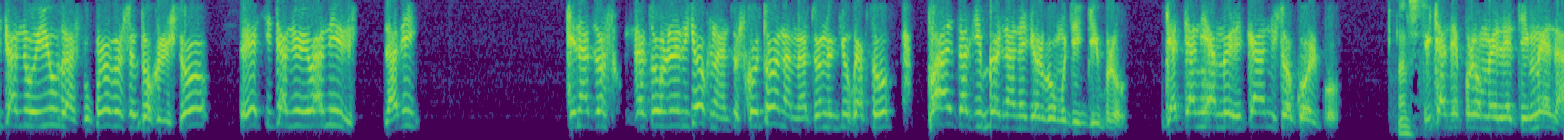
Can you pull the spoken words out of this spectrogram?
ήταν ο Ιούδας που πρόδωσε τον Χριστό, έτσι ήταν ο Ιωαννίδης. Δηλαδή, και να τον, να τον διώχναν, να τον σκοτώναμε, να τον διώχναν αυτό, πάλι θα την παίρνανε Γιώργο μου την Κύπρο. Γιατί ήταν οι Αμερικάνοι στο κόλπο. Μάλιστα. Ήταν προμελετημένα.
